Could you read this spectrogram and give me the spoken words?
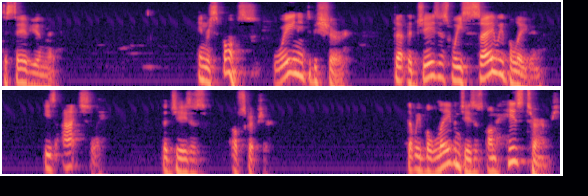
to save you and me. In response, we need to be sure that the Jesus we say we believe in is actually the Jesus of Scripture. That we believe in Jesus on His terms,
